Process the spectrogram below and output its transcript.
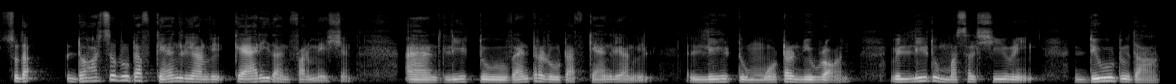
So the dorsal root of ganglion will carry the information and lead to ventral root of ganglion will lead to motor neuron will lead to muscle shivering due to the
